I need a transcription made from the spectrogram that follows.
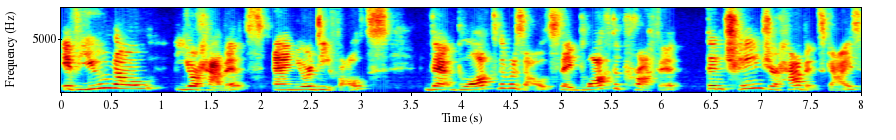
If you know your habits and your defaults that block the results, they block the profit, then change your habits, guys.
